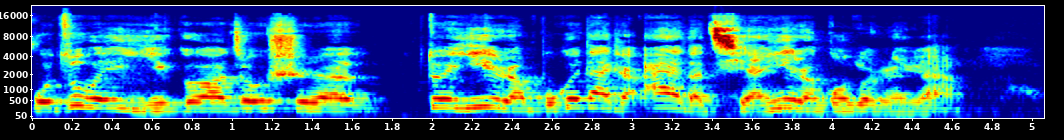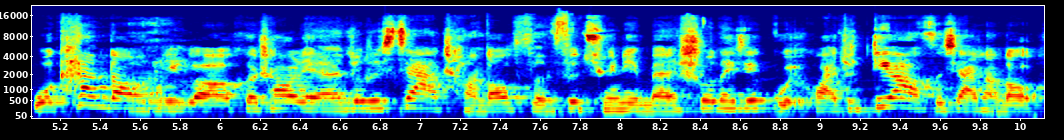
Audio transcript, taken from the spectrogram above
我作为一个就是对艺人不会带着爱的前艺人工作人员。我看到那个何超莲就是下场到粉丝群里面说那些鬼话，就第二次下场到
